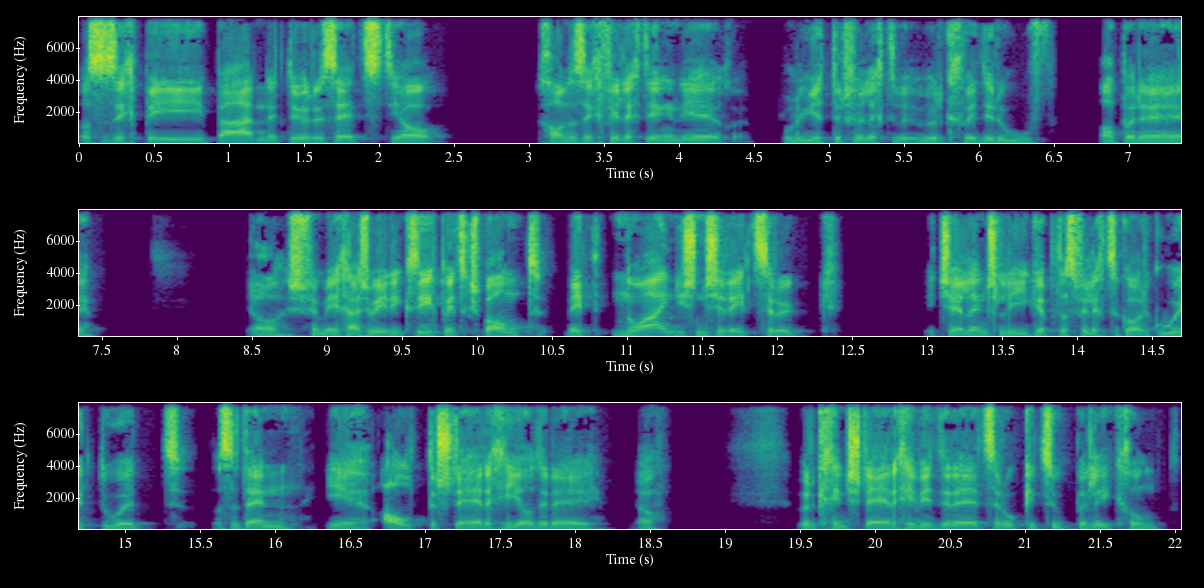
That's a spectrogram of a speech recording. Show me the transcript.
dass er sich bei Bern nicht durchsetzt, ja, kann er sich vielleicht irgendwie, blüht er vielleicht wirklich wieder auf. Aber, äh, ja, ist für mich auch schwierig gewesen. Ich bin jetzt gespannt, mit noch einen Schritt zurück in die Challenge League, ob das vielleicht sogar gut tut, dass er dann in alter Stärke oder äh, ja, wirklich in Stärke wieder äh, zurück in die Super League kommt.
